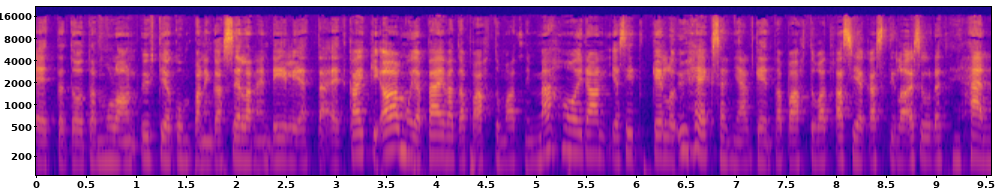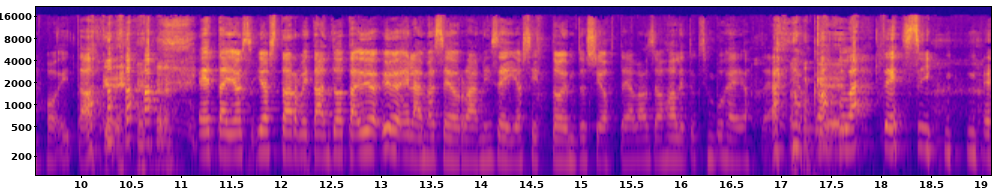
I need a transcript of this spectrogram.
että tuota, mulla on yhtiökumppanin kanssa sellainen diili, että, että kaikki aamu- ja päivätapahtumat niin mä hoidan, ja sitten kello yhdeksän jälkeen tapahtuvat asiakastilaisuudet, niin hän hoitaa. Okay. että jos, jos tarvitaan tuota yö, yöelämäseuraa, niin se ei ole sitten toimitusjohtaja, vaan se on hallituksen puheenjohtaja, joka okay. lähtee sinne.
